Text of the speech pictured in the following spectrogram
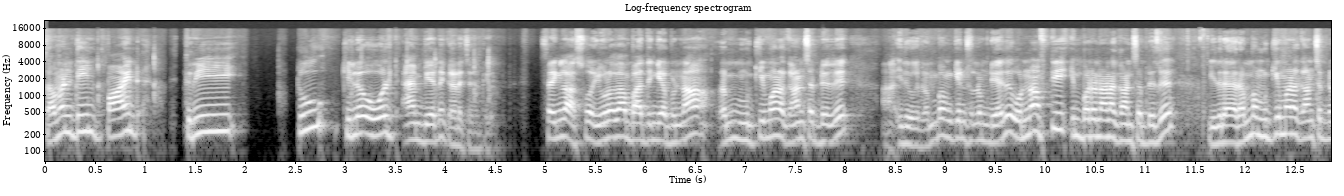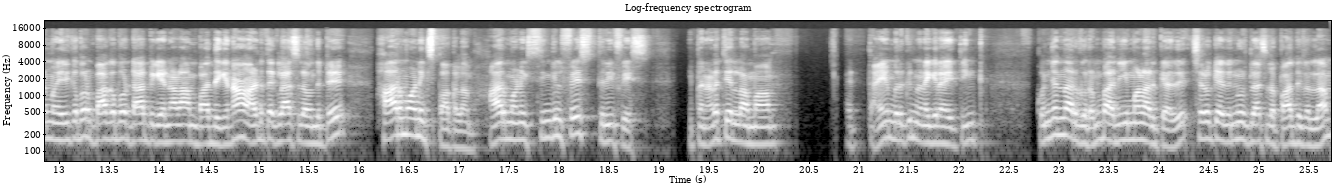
seventeen point three two kilo volt ஆம்பியர்னு கிடச்சிருக்கு. சரிங்களா? ஸோ இவ்வளோ தான் பார்த்தீங்க அப்படின்னா ரொம்ப முக்கியமான கான்செப்ட் இது. இது ரொம்ப முக்கியம்னு சொல்ல முடியாது. ஒன் ஆஃப் தி இம்பார்ட்டண்டான கான்செப்ட் இது. இதில் ரொம்ப முக்கியமான கான்செப்ட் நம்ம இதுக்கப்புறம் பார்க்க போகிற டாபிக் என்னலாம் பார்த்தீங்கன்னா அடுத்த கிளாஸில் வந்துட்டு ஹார்மோனிக்ஸ் பார்க்கலாம். Harmonics single phase three phase இப்போ நடத்திடலாமா? டைம் இருக்குன்னு நினைக்கிறேன் ஐ திங்க் கொஞ்சம் தான் இருக்கும். ரொம்ப அதிகமாகலாம் இருக்காது. சரி ஓகே அது இன்னொரு கிளாஸில் பார்த்துக்கலாம்.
